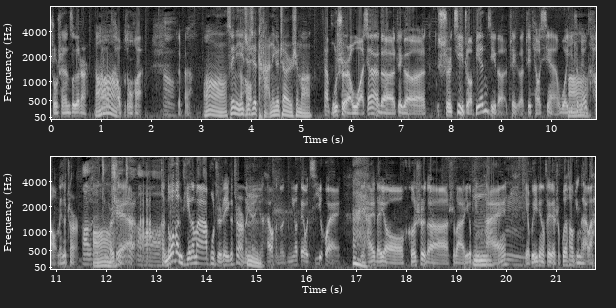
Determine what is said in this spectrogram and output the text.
主持人资格证，哦然后考普通话，哦，对吧？哦，所以你一直是卡那个证儿是吗？那不是，我现在的这个是记者编辑的这个这条线，我一直没有考那个证儿。哦而且很多问题的嘛，不止这一个证儿的原因，嗯还有很多，你有得有机会，你还得有合适的是吧？一个平台，嗯也不一定非得是官方平台了。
